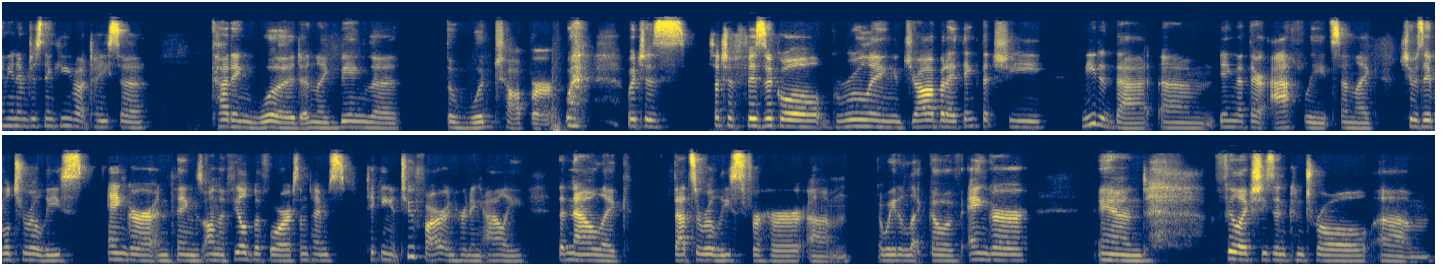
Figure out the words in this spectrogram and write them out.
I mean I'm just thinking about Taissa cutting wood and like being the the wood chopper which is such a physical grueling job but i think that she needed that um, being that they're athletes and like she was able to release anger and things on the field before sometimes taking it too far and hurting ali that now like that's a release for her um, a way to let go of anger and feel like she's in control um,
